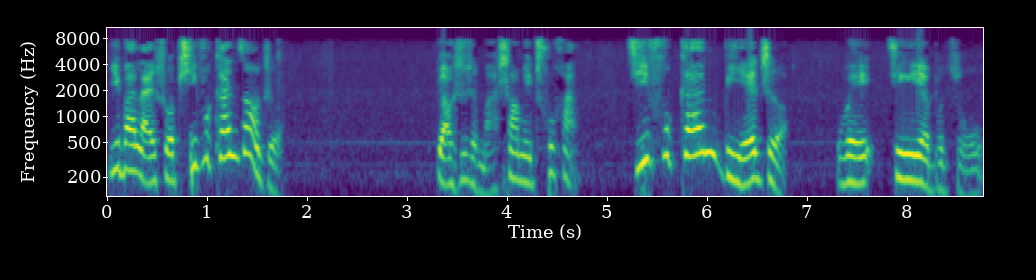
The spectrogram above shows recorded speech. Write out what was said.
一般来说，皮肤干燥者表示什么？尚未出汗；肌肤干瘪者为津液不足；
